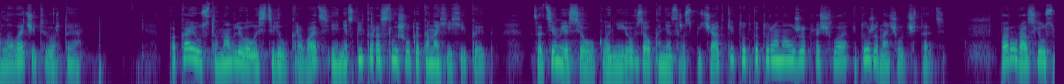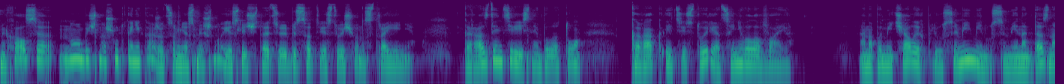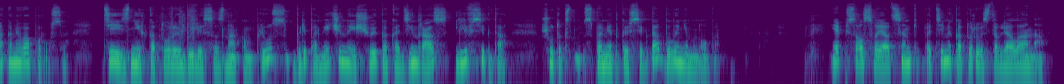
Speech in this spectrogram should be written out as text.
Глава четвертая. Пока я устанавливал и стелил кровать, я несколько раз слышал, как она хихикает. Затем я сел около нее, взял конец распечатки, тот, который она уже прочла, и тоже начал читать. Пару раз я усмехался, но обычно шутка не кажется мне смешной, если читать ее без соответствующего настроения. Гораздо интереснее было то, как эти истории оценивала Вая. Она помечала их плюсами и минусами, иногда знаками вопроса. Те из них, которые были со знаком «плюс», были помечены еще и как один раз или всегда. Шуток с пометкой «всегда» было немного. Я писал свои оценки по теме, которые выставляла она.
